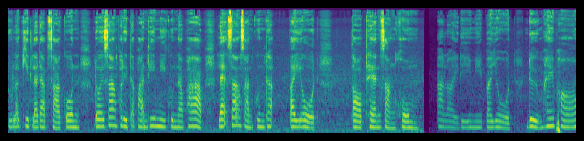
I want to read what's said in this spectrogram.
ธุรกิจระดับสากล โดยสร้างผลิตภัณฑ์ที่มีคุณภาพ และสร้างสรรค์คุณประโยชน์ ตอบแทนสังคม อร่อยดีมีประโยชน์ ดื่มให้พร้อม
